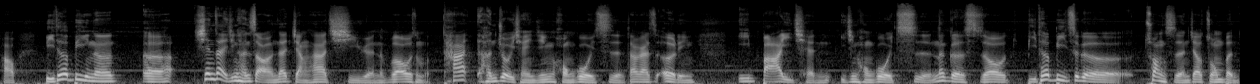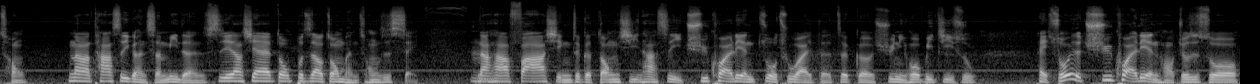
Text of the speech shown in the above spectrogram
好，比特币呢，呃，现在已经很少人在讲它的起源了，不知道为什么。它很久以前已经红过一次，大概是二零。一八以前已经红过一次，那个时候比特币这个创始人叫中本聪，那他是一个很神秘的人，世界上现在都不知道中本聪是谁。那他发行这个东西，它是以区块链做出来的这个虚拟货币技术。嘿，所谓的区块链哈，就是说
